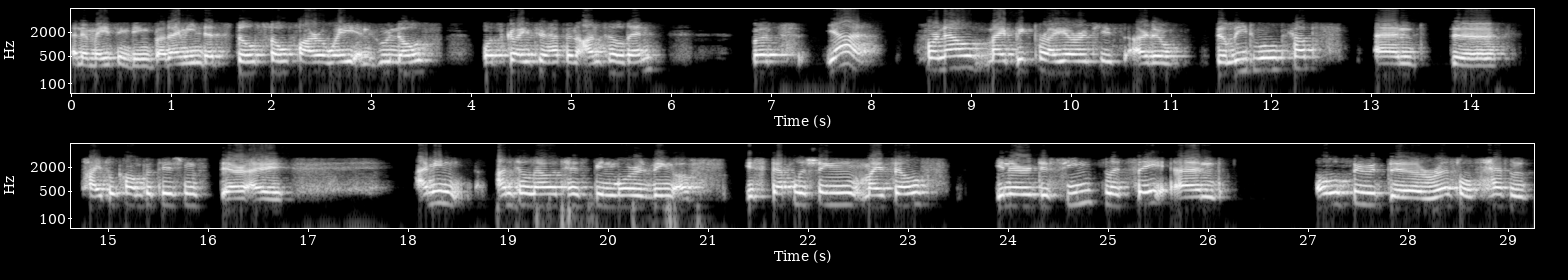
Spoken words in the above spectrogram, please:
an amazing thing. But I mean, that's still so far away, and who knows what's going to happen until then. But yeah, for now, my big priorities are the the lead World Cups and the title competitions. There, I, I mean, until now, it has been more a thing of establishing myself inner the scene, let's say, and also the results haven't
